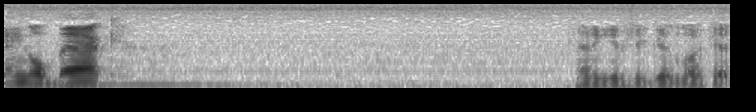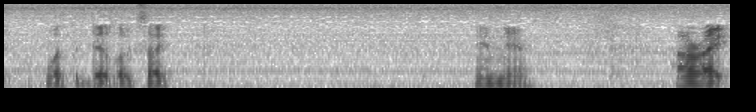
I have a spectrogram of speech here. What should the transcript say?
angle back. Kind of gives you a good look at what the bit looks like in there. All right.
